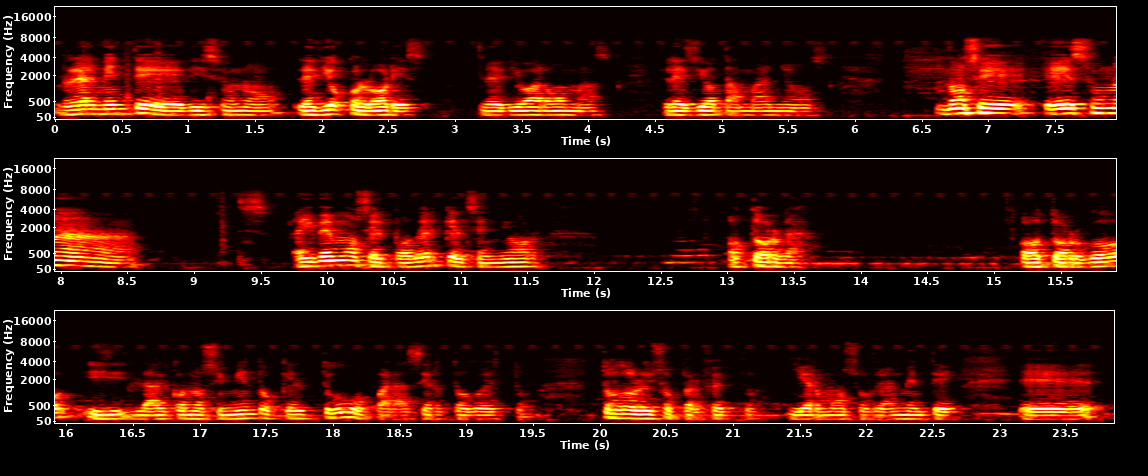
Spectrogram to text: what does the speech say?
Realmente, dice uno, le dio colores, le dio aromas, les dio tamaños. No sé, es una... Ahí vemos el poder que el Señor otorga otorgó y el conocimiento que él tuvo para hacer todo esto. Todo lo hizo perfecto y hermoso realmente. Eh,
